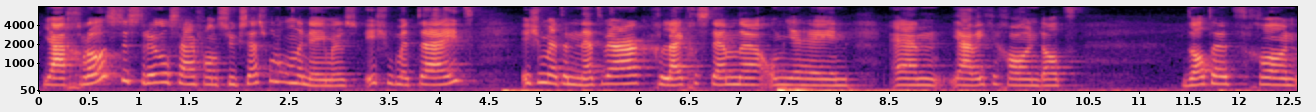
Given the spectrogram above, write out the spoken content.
ja, grootste struggles zijn van succesvolle ondernemers. Issue met tijd, issue met een netwerk, gelijkgestemden om je heen. En ja, weet je, gewoon dat, dat het gewoon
